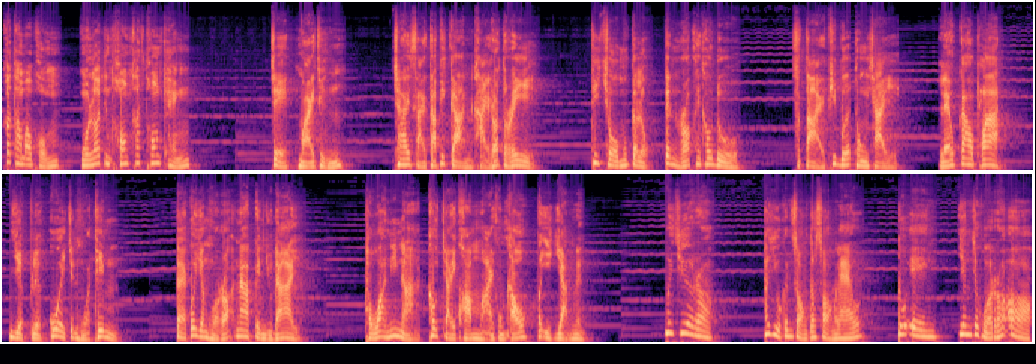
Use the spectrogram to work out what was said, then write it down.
เขาทำเอาผม หัวเราะจนท้องคัดท้องแข็ง เจดหมายถึง ชายสายตาพิการขายลอตเตอรี่ ที่โชว์มุกตลกเต้นร็อกให้เขาดู สไตล์พี่เบิร์ดธงชัย แล้วก้าวพลาด เหยียบเปลือกกล้วยจนหัวทิ่ม แต่ก็ยังหัวเราะหน้าเป็นอยู่ได้ทว่านี่นาเข้าใจความหมายของเขาไปอีกอย่างหนึ่ง ไม่เชื่อหรอก ถ้าอยู่กันสองต่อสองแล้ว ตัวเองยังจะหัวเราะออก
